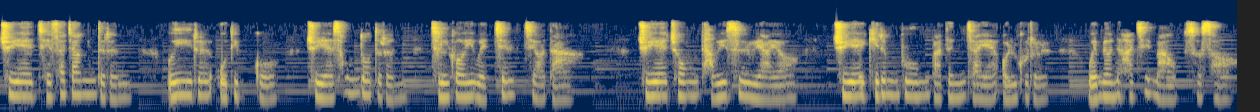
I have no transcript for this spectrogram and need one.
주의 제사장들은 의를 옷 입고 주의 성도들은 즐거이 외칠지어다. 주의 종 다윗을 위하여 주의 기름 부음 받은 자의 얼굴을 외면하지 마옵소서.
